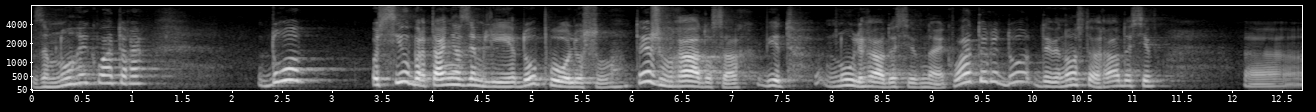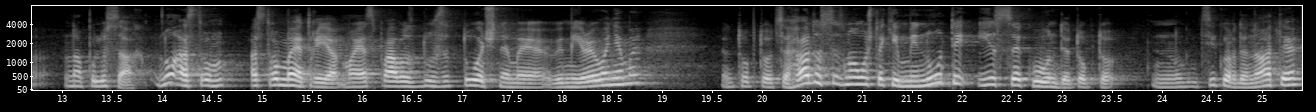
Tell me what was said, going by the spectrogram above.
земного екватора, до осі обертання Землі, до полюсу, теж в градусах від 0 градусів на екваторі до 90 градусів е, на полюсах. Ну, астром- астрометрія має справу з дуже точними вимірюваннями. Тобто це градуси, знову ж таки, минути і секунди. Тобто ці координати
